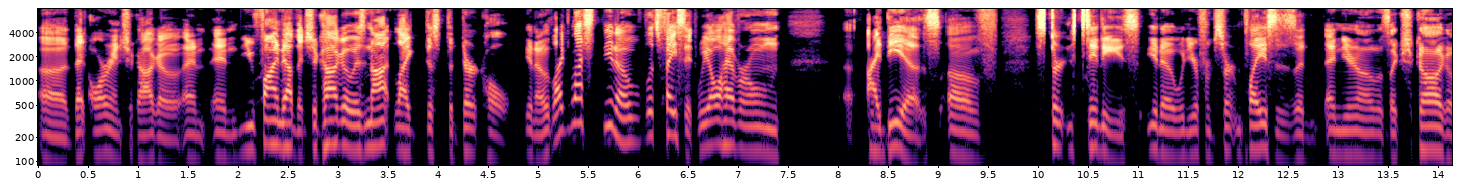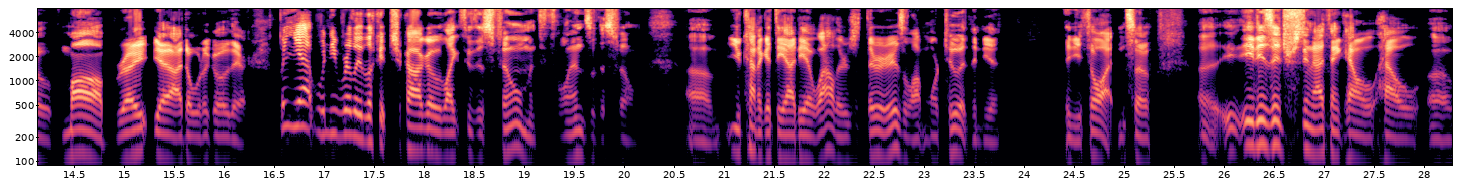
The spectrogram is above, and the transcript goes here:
uh, that are in Chicago, and and you find out that Chicago is not like just a dirt hole. You know, like let's you know let's face it, we all have our own uh, ideas of certain cities. You know, when you're from certain places, and and you know it's like Chicago mob, right? Yeah, I don't want to go there. But yeah, when you really look at Chicago like through this film and through the lens of this film, um, you kind of get the idea. Wow, there's there is a lot more to it than you than you thought. And so uh, it, it is interesting, I think, how how uh,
